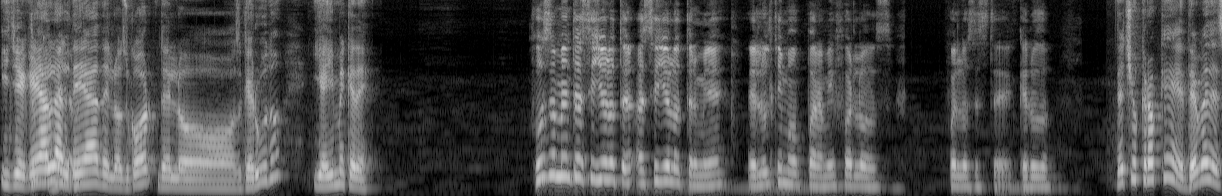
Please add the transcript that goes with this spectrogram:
y llegué a la aldea de los, Gor- de los Gerudo y ahí me quedé. Justamente así yo lo, así yo lo terminé. El último para mí fue los, fue los, este, Gerudo. De hecho, creo que debe de...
